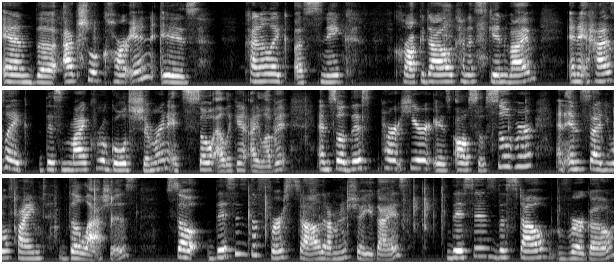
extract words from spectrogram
and the actual carton is kind of like a snake crocodile kind of skin vibe. And it has like this micro gold shimmer in it. It's so elegant. I love it. And so this part here is also silver. And inside you will find the lashes. So this is the first style that I'm going to show you guys. This is the style Virgo,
